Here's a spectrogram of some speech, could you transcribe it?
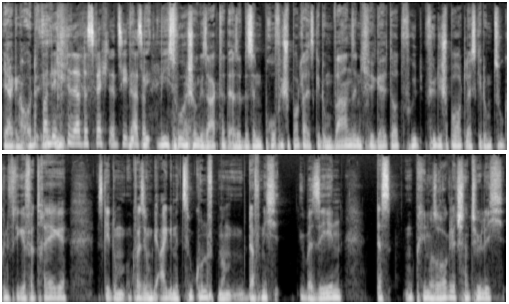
Ja, genau. Und von denen er das Recht erzieht. Also, wie, wie ich es vorher schon gesagt hatte, also das sind Profisportler, es geht um wahnsinnig viel Geld dort für, für die Sportler, es geht um zukünftige Verträge, es geht um quasi um die eigene Zukunft. Man darf nicht übersehen, dass ein Primus Roglic natürlich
